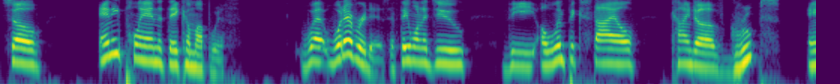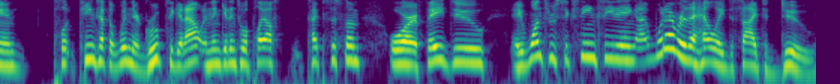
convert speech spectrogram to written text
So any plan that they come up with, whatever it is, if they want to do the Olympic style kind of groups and pl- teams have to win their group to get out and then get into a playoff type system, or if they do a 1 through 16 seeding, uh, whatever the hell they decide to do,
